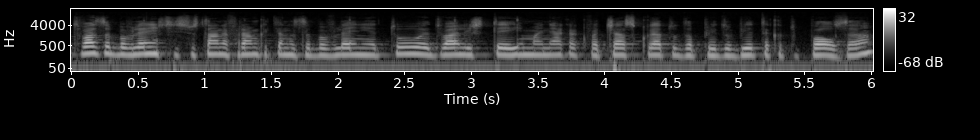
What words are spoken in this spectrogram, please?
това забавление ще си остане в рамките на забавлението. Едва ли ще има някаква част, която да придобиете като полза.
